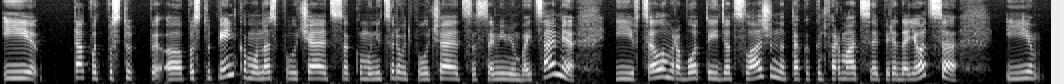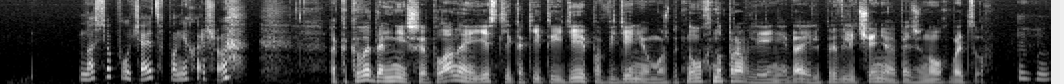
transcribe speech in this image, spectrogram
И так вот по, ступ- э, по ступенькам у нас получается коммуницировать получается с самими бойцами, и в целом работа идет слаженно, так как информация передается, и у нас все получается вполне хорошо. А каковы дальнейшие планы? Есть ли какие-то идеи по введению, может быть, новых направлений, да, или привлечению, опять же, новых бойцов? Мгм.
